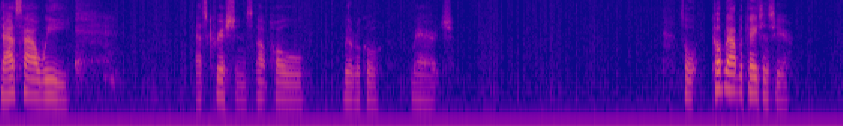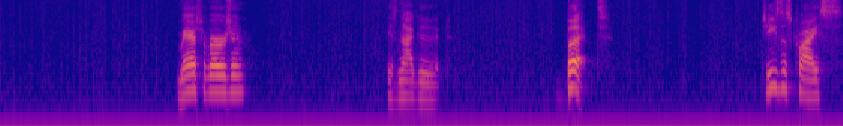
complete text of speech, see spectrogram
That's how we as Christians uphold biblical marriage. So, a couple applications here. Marriage perversion is not good. But Jesus Christ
